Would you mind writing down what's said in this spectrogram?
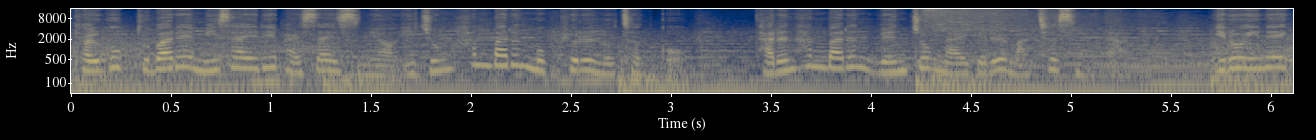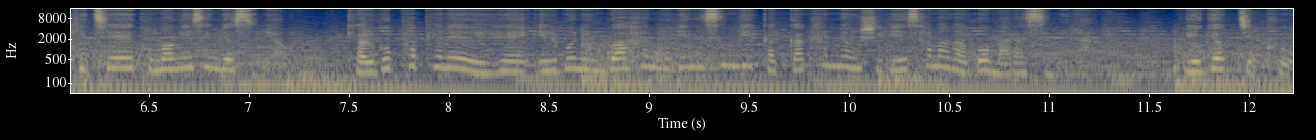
결국 두 발의 미사일이 발사했으며 이 중 한 발은 목표를 놓쳤고 다른 한 발은 왼쪽 날개를 맞췄습니다. 이로 인해 기체에 구멍이 생겼으며 결국 파편에 의해 일본인과 한국인 승객 각각 한 명씩이 사망하고 말았습니다. 요격 직후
